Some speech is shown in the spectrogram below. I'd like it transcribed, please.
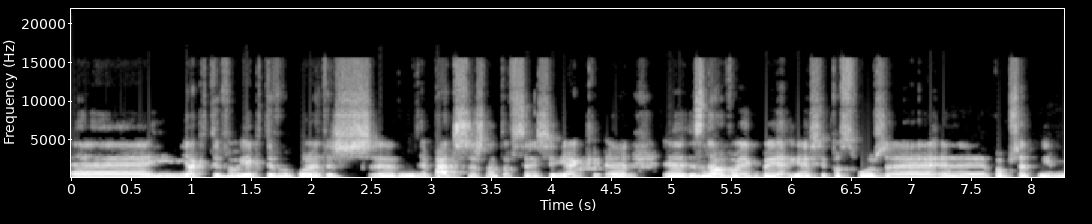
E, I jak ty, jak ty w ogóle też patrzysz na to, w sensie jak e, e, znowu jakby ja się posłużę poprzednim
